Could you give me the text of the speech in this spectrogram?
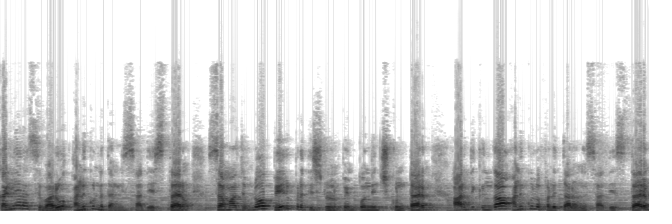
కన్యారాశి వారు అనుకున్న దాన్ని సాధిస్తారు. సమాజంలో పేరు ప్రతిష్టలను పెంపొందించుకుంటారు. ఆర్థికంగా అనుకూల ఫలితాలను సాధిస్తారు.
